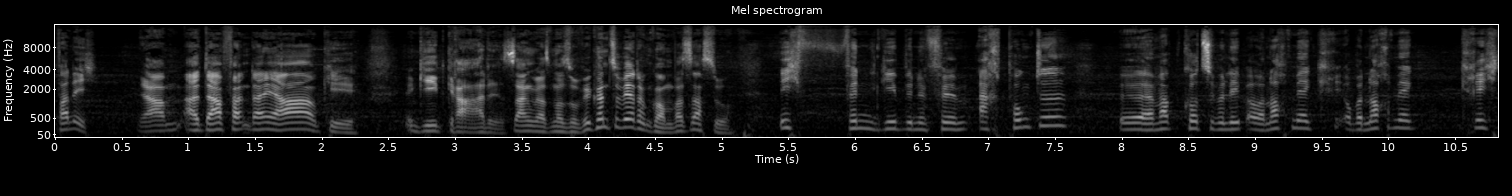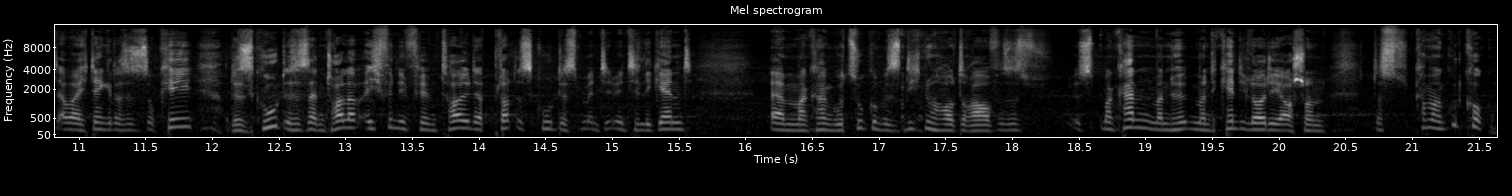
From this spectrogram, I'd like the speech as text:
fand ich. Ja, äh, da fand er, ja, okay, geht gerade, sagen wir es mal so. Wir können zur Wertung kommen, was sagst du? Ich finde, gebe dem Film acht Punkte, äh, habe kurz überlebt, aber noch mehr, ob er noch mehr kriegt, aber ich denke, das ist okay, das ist gut, es ist ein toller, ich finde den Film toll, der Plot ist gut, ist intelligent, ähm, man kann gut zugucken, es ist nicht nur Haut drauf, es ist, ist man kann, man, hört, man kennt die Leute ja auch schon, das kann man gut gucken.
